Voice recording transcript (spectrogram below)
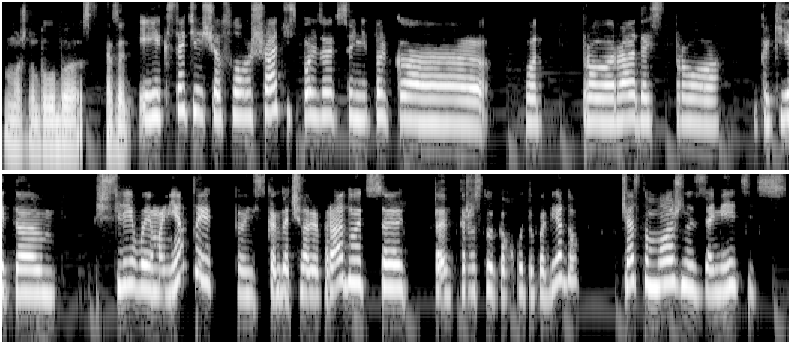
можно было бы сказать. И, кстати, еще слово «шат» используется не только вот про радость, про какие-то счастливые моменты, то есть когда человек радуется, торжествует какую-то победу. Часто можно заметить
